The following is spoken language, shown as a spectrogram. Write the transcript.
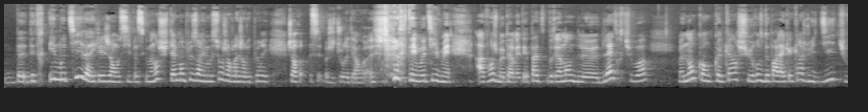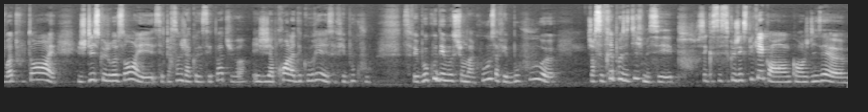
d'être émotive avec les gens aussi parce que maintenant je suis tellement plus dans l'émotion genre là j'ai envie de pleurer. Genre j'ai toujours été j'ai toujours été émotive mais avant je me permettais pas vraiment de l'être tu vois. Maintenant quand quelqu'un je suis heureuse de parler à quelqu'un je lui dis tu vois tout le temps et je dis ce que je ressens et cette personne je la connaissais pas tu vois. Et j'apprends à la découvrir et ça fait beaucoup. Ça fait beaucoup d'émotions d'un coup ça fait beaucoup euh, genre c'est très positif mais c'est c'est ce que j'expliquais quand, quand je disais euh,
